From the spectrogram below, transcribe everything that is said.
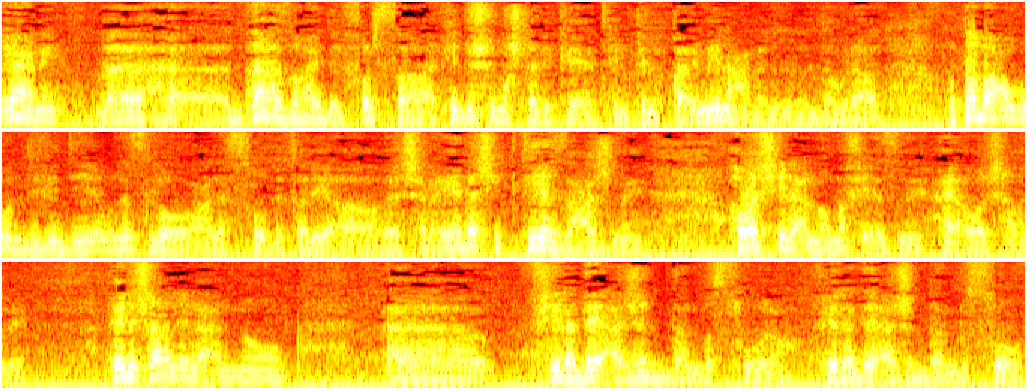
يعني انتهزوا هذه الفرصة. أكيد مش المشتركات يمكن القائمين على الدورات. وطبعوهم دي في دي ونزلوا على السوق بطريقة غير شرعية. هذا شيء كثير زعجني. أول شيء لأنه ما في إذنة هاي أول شغلة. ثاني شغلة لأنه آه في رداءة جدا بالصورة في رداءة جدا بالصوت.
